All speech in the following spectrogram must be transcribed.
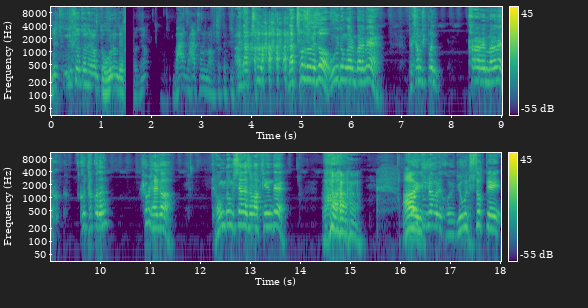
1km 내려가면 또 오는데 거든요 14,000원 나왔었대. 아, 나 천, 나 천호동에서 우이동 가는 바람에 130번 타라는 바람에 그- 그거 탔거든? 셔브 잘 가. 경동시장에서 막히는데, 아 거의 두 시간 걸려, 거의. 두 요번 시간. 추석 때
